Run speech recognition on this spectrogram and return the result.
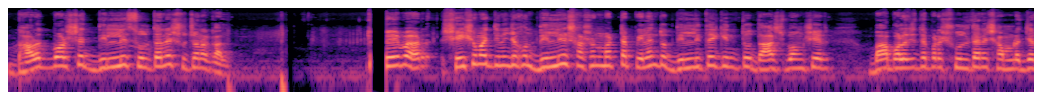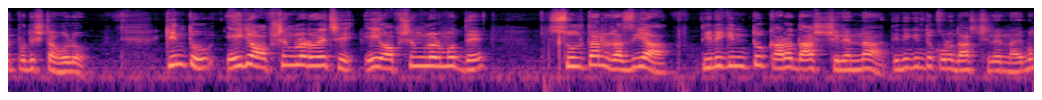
ভারতবর্ষের দিল্লি সুলতানের সূচনাকাল। তো এবার সেই সময় তিনি যখন দিল্লির শাসনভারটা পেলেন, তো দিল্লিতে কিন্তু দাস বংশের বা বলা যেতে পারে সুলতানি সাম্রাজ্যের প্রতিষ্ঠা হলো। কিন্তু এই যে অপশনগুলো রয়েছে, এই অপশনগুলোর মধ্যে সুলতান রাজিয়া, তিনি কিন্তু কারও দাস ছিলেন না, তিনি কিন্তু কোনো দাস ছিলেন না এবং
